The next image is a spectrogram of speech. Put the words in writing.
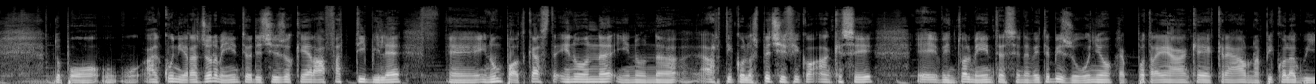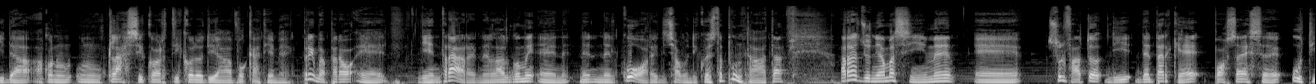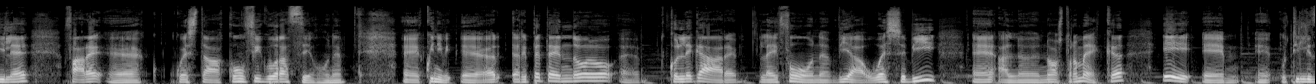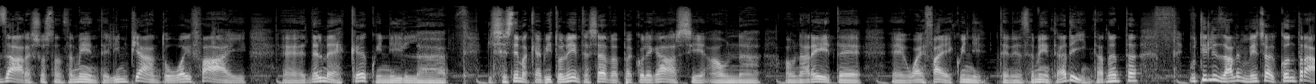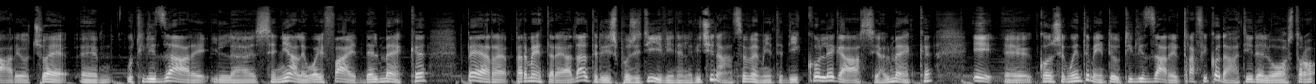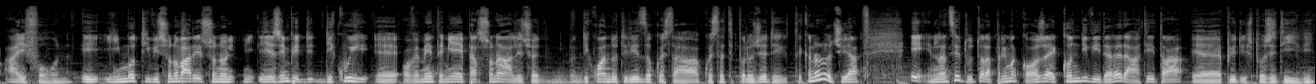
dopo uh, alcuni ragionamenti ho deciso che era fattibile eh, in un podcast e non in un articolo specifico anche se eventualmente se ne avete bisogno potrei anche creare una piccola guida con un, un classico articolo di Avvocati e me. Prima però eh, di entrare eh, nel, nel, cuore diciamo, di questa puntata, ragioniamo assieme eh, sul fatto di, del perché possa essere utile fare eh, questa configurazione. Eh, quindi eh, ripetendolo, eh, collegare l'iPhone via USB eh, al nostro Mac e eh, eh, utilizzare sostanzialmente l'impianto WiFi eh, del Mac, quindi il, il, sistema che abitualmente serve per collegarsi a, un, a una rete WiFi, quindi tendenzialmente ad internet, utilizzarlo invece al contrario, cioè ehm, utilizzare il segnale WiFi del Mac per permettere ad altri dispositivi nelle vicinanze ovviamente di collegarsi al Mac e eh, conseguentemente utilizzare il traffico dati del vostro iPhone. E I motivi sono vari, sono gli esempi di, di cui eh, ovviamente miei personali, cioè di quando utilizzo questa, questa, tipologia di tecnologia e innanzitutto la prima cosa è condividere dati tra eh, più dispositivi,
